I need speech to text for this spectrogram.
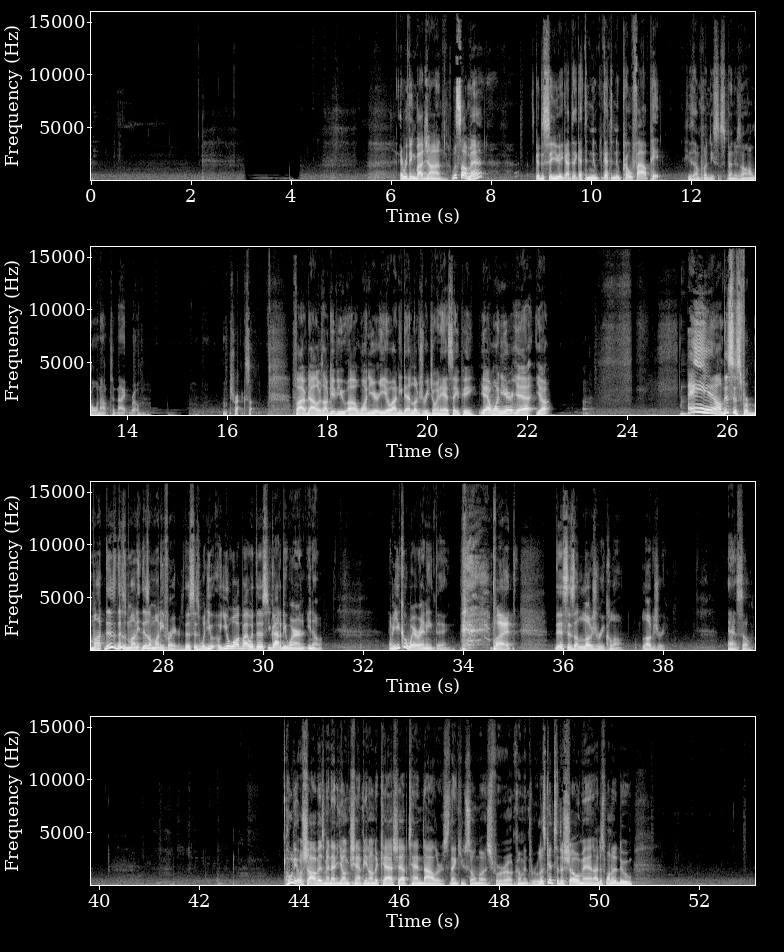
Everything by John. What's up, man? It's good to see you. You got the got the new got the new profile pic. He's I'm putting these suspenders on. I'm going out tonight, bro. Tracks up. Five dollars. I'll give you uh, one year EO. I need that luxury joint ASAP. Yeah, one year. Yeah, yep. Damn, this is for money. This this is money. This is a money fragrance. This is when you when you walk by with this, you got to be wearing. You know, I mean, you could wear anything, but this is a luxury cologne. Luxury, and so Julio Chavez, man, that young champion on the Cash App, ten dollars. Thank you so much for uh, coming through. Let's get to the show, man. I just wanted to do.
